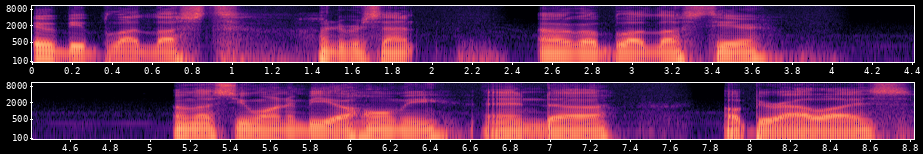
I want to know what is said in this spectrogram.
It would be Bloodlust, 100%. I'll go Bloodlust here. Unless you want to be a homie and uh, help your allies.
